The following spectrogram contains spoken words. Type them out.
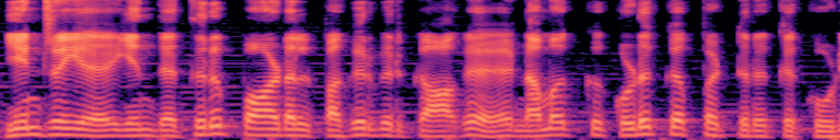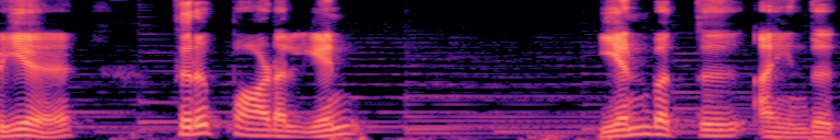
இன்றைய இந்த திருப்பாடல் பகிர்விற்காக நமக்கு கொடுக்கப்பட்டிருக்கக்கூடிய திருப்பாடல் எண் எண்பத்து ஐந்து.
